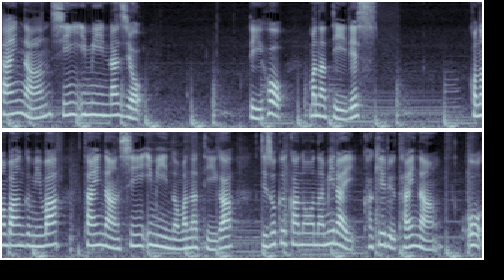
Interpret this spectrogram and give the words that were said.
台南新移民ラジオ。リーホマナティです。この番組は台南新移民のマナティが持続可能な未来×台南を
